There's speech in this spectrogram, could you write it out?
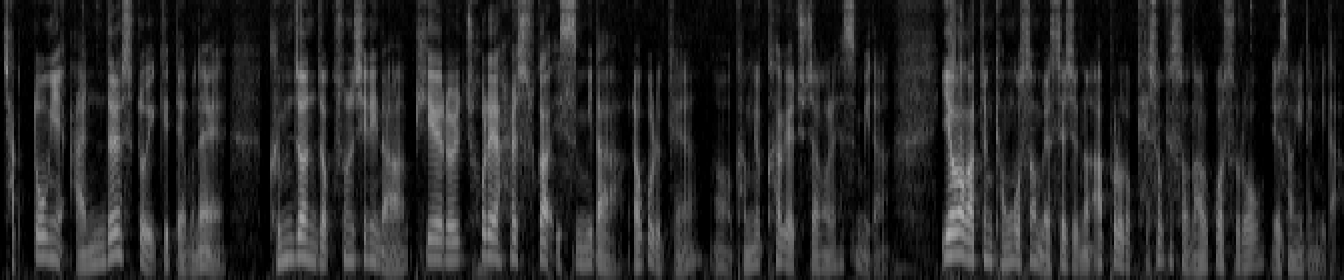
작동이 안 될 수도 있기 때문에 금전적 손실이나 피해를 초래할 수가 있습니다. 라고 이렇게 어, 강력하게 주장을 했습니다. 이와 같은 경고성 메시지는 앞으로도 계속해서 나올 것으로 예상이 됩니다.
